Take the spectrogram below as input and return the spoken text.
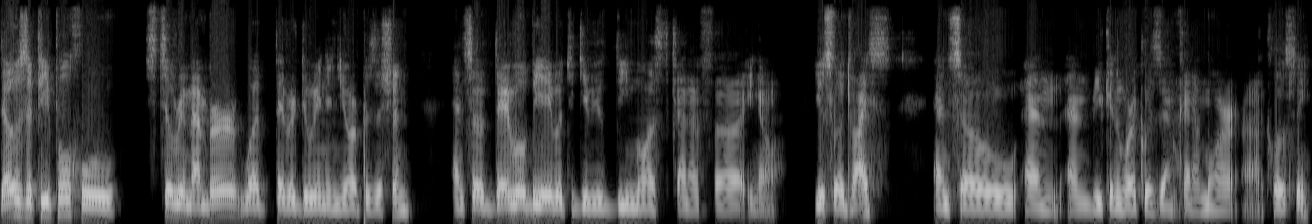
those are people who still remember what they were doing in your position, and so they will be able to give you the most kind of uh, you know useful advice. And so and and you can work with them kind of more uh, closely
